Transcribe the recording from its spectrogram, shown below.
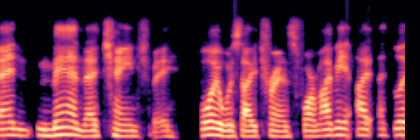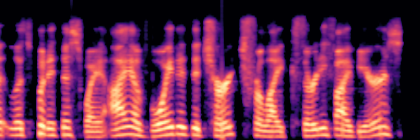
and man, that changed me. Boy, was I transformed. I mean, I let, let's put it this way: I avoided the church for like 35 years.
